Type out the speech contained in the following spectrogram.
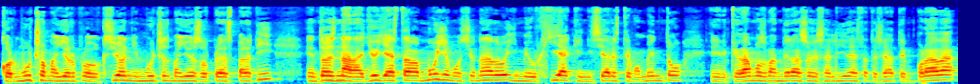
con mucho mayor producción y muchas mayores sorpresas para ti. Entonces nada, yo ya estaba muy emocionado y me urgía que iniciara este momento en el que damos banderazo de salida esta tercera temporada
